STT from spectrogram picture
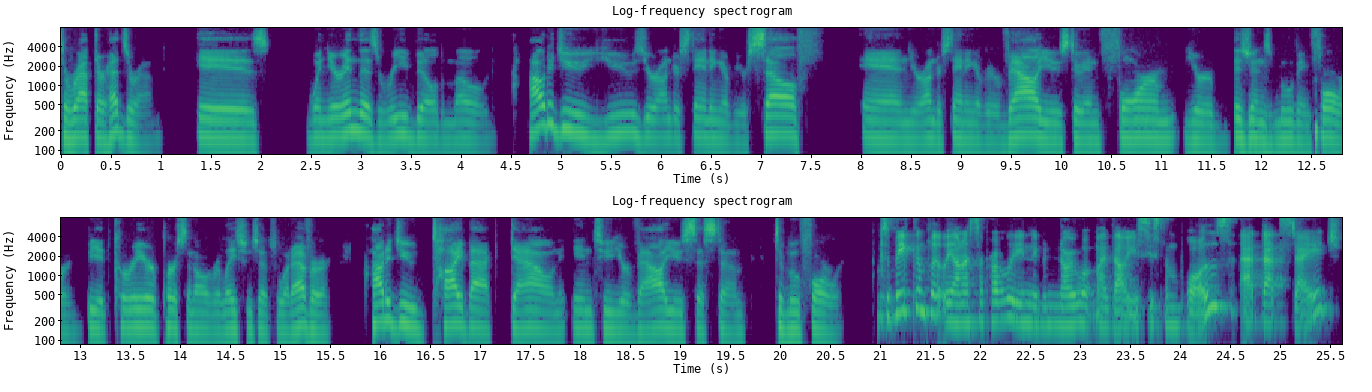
to wrap their heads around is when you're in this rebuild mode, how did you use your understanding of yourself and your understanding of your values to inform your visions moving forward, be it career, personal, relationships, whatever? How did you tie back down into your value system to move forward? To be completely honest, I probably didn't even know what my value system was at that stage.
